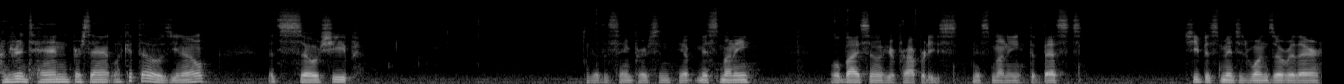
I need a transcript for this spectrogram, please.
110%. Look at those, you know? That's so cheap. Is that the same person? Yep, Miss Money. We'll buy some of your properties, Miss Money. The best, cheapest minted ones over there.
